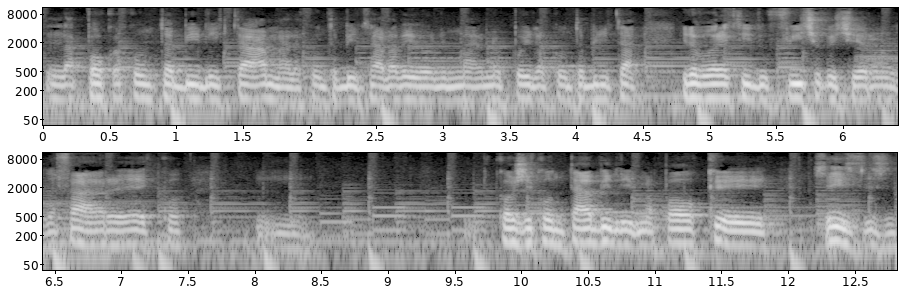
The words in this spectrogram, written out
la poca contabilità, ma la contabilità l'avevano in mano, poi la contabilità, i lavoretti d'ufficio che c'erano da fare, ecco, um, cose contabili ma poche, sì,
